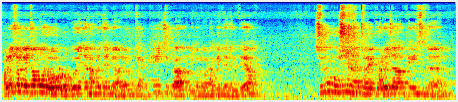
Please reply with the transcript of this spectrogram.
관리자 계정으로 로그인을 하게 되면 이렇게 페이지가 이동을 하게 되는데요. 지금 보시는 저희 관리자 페이지는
